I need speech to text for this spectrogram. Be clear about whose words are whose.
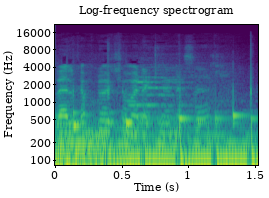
Speaker 1: welcome to Shivan explainer sir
